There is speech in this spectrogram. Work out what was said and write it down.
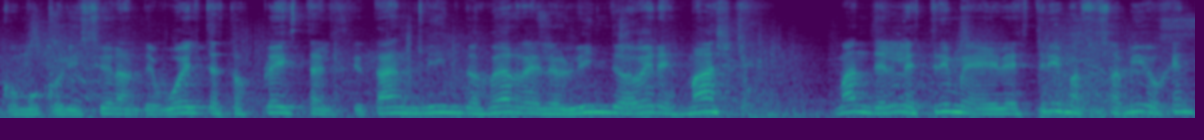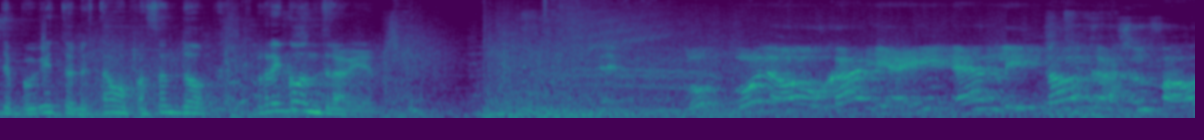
cómo colisionan de vuelta estos playstyles que tan lindos ver. Lo lindo de ver Smash. Mándenle el stream, el stream a sus amigos, gente, porque esto lo estamos pasando recontra bien. Bu- Vos la vas a buscar y ahí Early toca su favor.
